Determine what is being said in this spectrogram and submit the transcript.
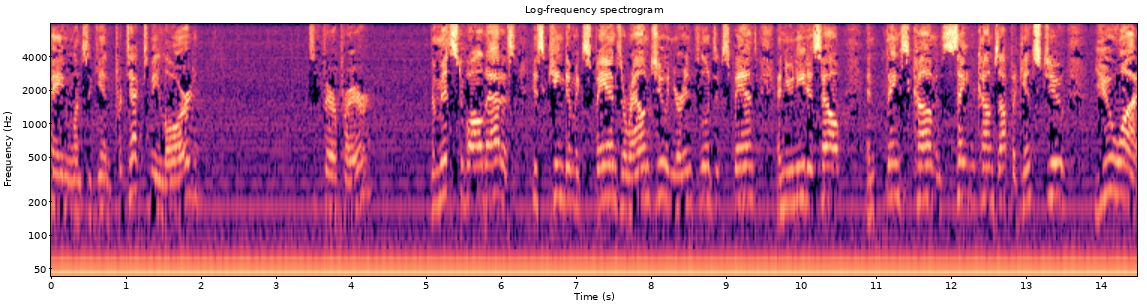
pain once again. Protect me, Lord. It's a fair prayer. In the midst of all that, as his kingdom expands around you and your influence expands, and you need his help, and things come and Satan comes up against you, you want,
